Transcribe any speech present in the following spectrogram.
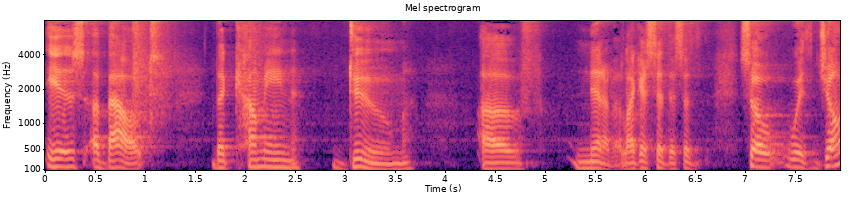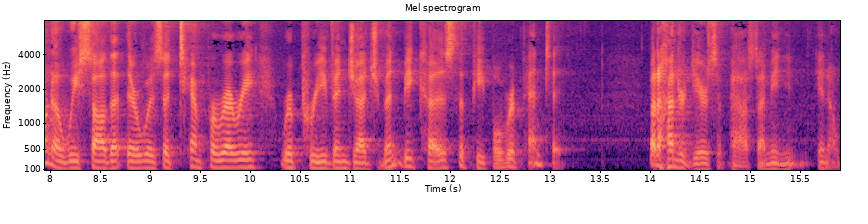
is about the coming doom of Nineveh. Like I said, this is so with Jonah, we saw that there was a temporary reprieve and judgment because the people repented. But 100 years have passed. I mean, you know,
